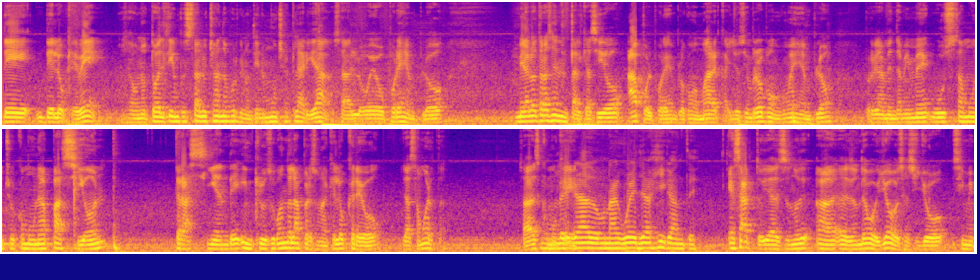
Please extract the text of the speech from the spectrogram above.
de, de lo que ve. O sea, uno todo el tiempo está luchando porque uno tiene mucha claridad. O sea, lo veo, por ejemplo, mira lo trascendental que ha sido Apple, por ejemplo, como marca. Yo siempre lo pongo como ejemplo porque realmente a mí me gusta mucho como una pasión trasciende incluso cuando la persona que lo creó ya está muerta. ¿Sabes? Como un que legado, una huella gigante. Exacto, y a eso es donde, a- es donde voy yo. O sea, si yo, si mi,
